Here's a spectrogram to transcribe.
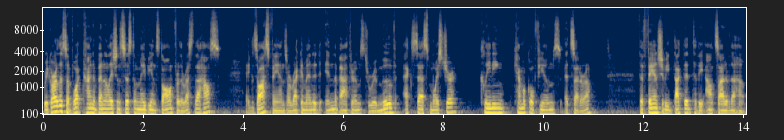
Regardless of what kind of ventilation system may be installed for the rest of the house, exhaust fans are recommended in the bathrooms to remove excess moisture, cleaning chemical fumes, etc the fan should be ducted to the outside of the home.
